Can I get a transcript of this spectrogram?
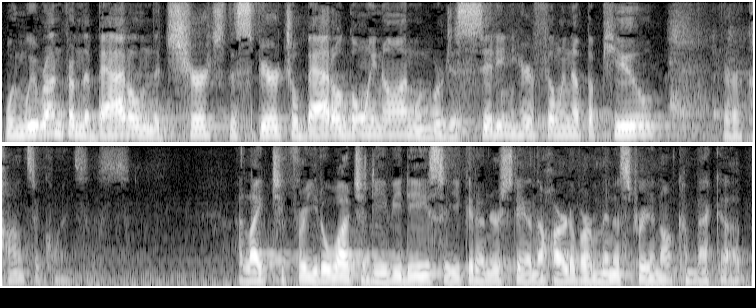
When we run from the battle in the church, the spiritual battle going on, when we're just sitting here filling up a pew, there are consequences. I'd like to, for you to watch a DVD so you can understand the heart of our ministry, and I'll come back up.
